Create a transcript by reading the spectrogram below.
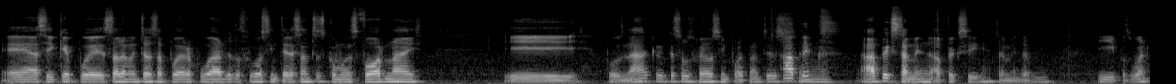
Eh, así que pues solamente vas a poder jugar de los juegos interesantes como es Fortnite. Y pues nada, creo que son los juegos importantes. Apex. Eh, Apex también, Apex sí, también, también. Y pues bueno,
